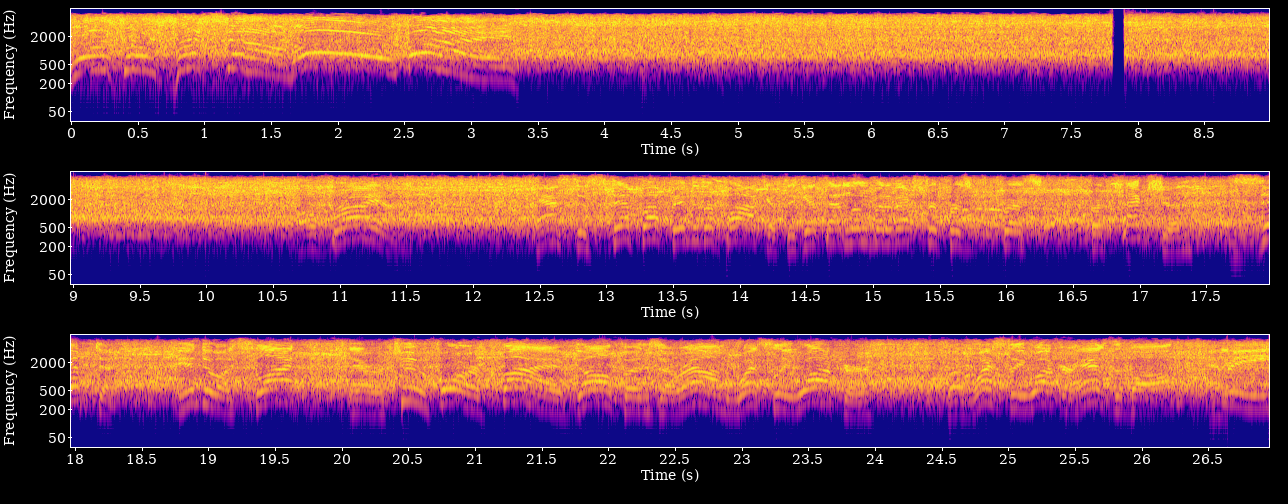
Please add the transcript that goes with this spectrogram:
Walker touchdown. Oh my. O'Brien has to step up into the pocket to get that little bit of extra pr- pr- protection. Zipped it into a slot. There are two, four, five Dolphins around Wesley Walker, but Wesley Walker has the ball and three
